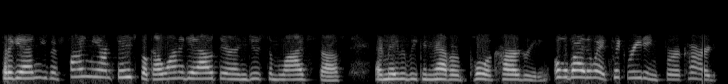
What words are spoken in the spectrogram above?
But again, you can find me on Facebook. I want to get out there and do some live stuff, and maybe we can have a pull a card reading. Oh, by the way, quick reading for a card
